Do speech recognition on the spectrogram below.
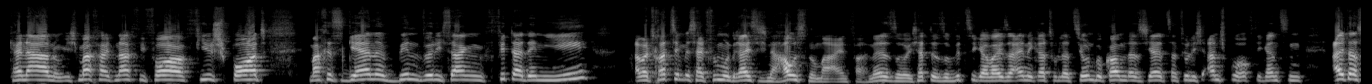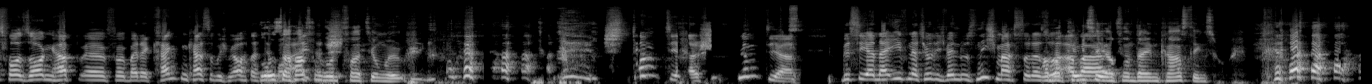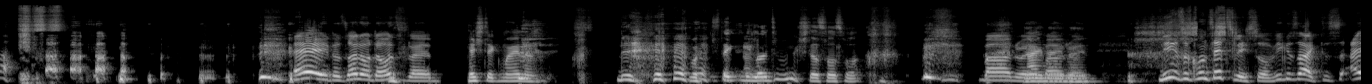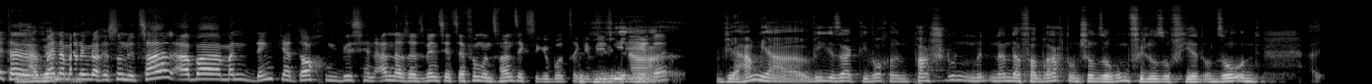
keine Ahnung, ich mache halt nach wie vor viel Sport, mache es gerne, bin, würde ich sagen, fitter denn je. Aber trotzdem ist halt 35 eine Hausnummer einfach, ne? So, ich hatte so witzigerweise eine Gratulation bekommen, dass ich ja jetzt natürlich Anspruch auf die ganzen Altersvorsorgen habe äh, für bei der Krankenkasse, wo ich mir auch dachte, Große Hafenrundfahrt, Junge. stimmt ja, stimmt ja. Bist du ja naiv natürlich, wenn du es nicht machst oder so. Aber kennst aber... du ja von deinen Castings. hey, das soll doch unter uns bleiben. Hashtag Mailand. Nee. Jetzt denken die Leute wirklich, dass was war. Manuel, nein, Manuel. nein, nein. Nee, so grundsätzlich so. Wie gesagt, das Alter ja, meiner Meinung nach ist nur eine Zahl, aber man denkt ja doch ein bisschen anders, als wenn es jetzt der 25. Geburtstag gewesen ja, wäre. Wir haben ja, wie gesagt, die Woche ein paar Stunden miteinander verbracht und schon so rumphilosophiert und so. Und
